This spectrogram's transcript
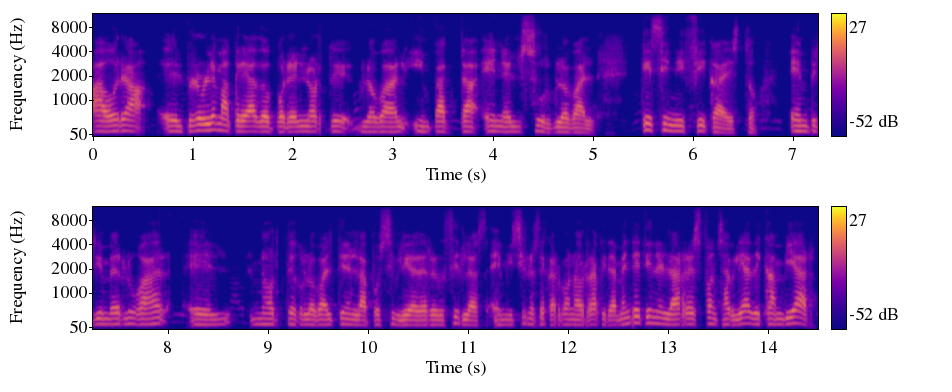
Ahora, el problema creado por el norte global impacta en el sur global. ¿Qué significa esto? En primer lugar, el norte global tiene la posibilidad de reducir las emisiones de carbono rápidamente, tiene la responsabilidad de cambiar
